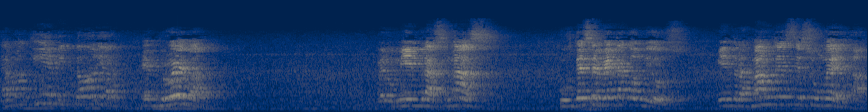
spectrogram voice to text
estamos aquí en victoria, en prueba. Pero mientras más usted se meta con Dios, mientras más usted se sumerja,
